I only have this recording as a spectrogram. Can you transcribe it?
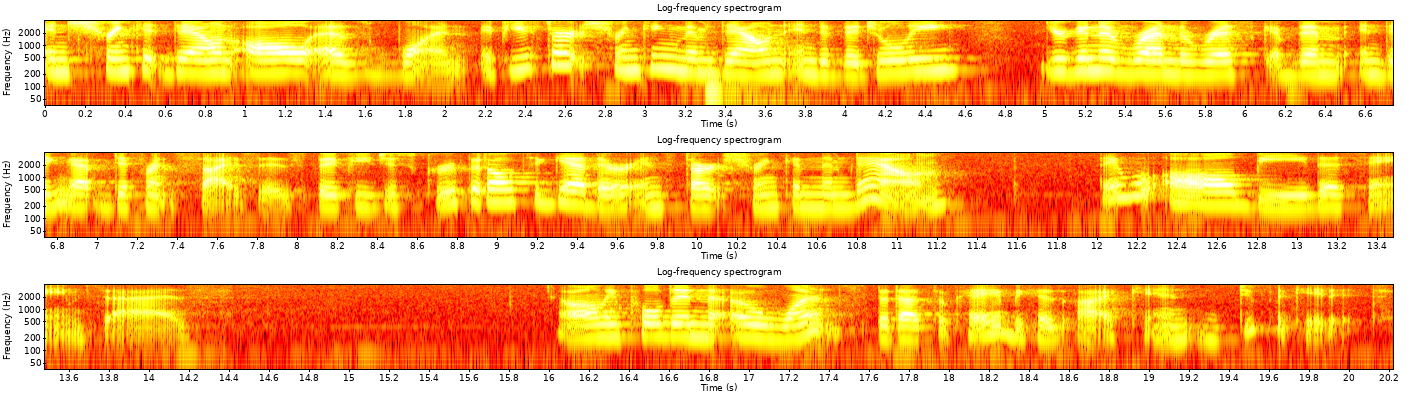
and shrink it down all as one. If you start shrinking them down individually, you're going to run the risk of them ending up different sizes. But if you just group it all together and start shrinking them down, they will all be the same size. I only pulled in the O once, but that's okay because I can duplicate it.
